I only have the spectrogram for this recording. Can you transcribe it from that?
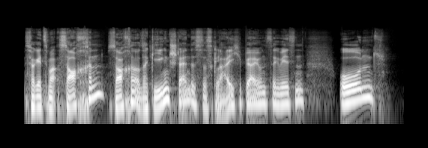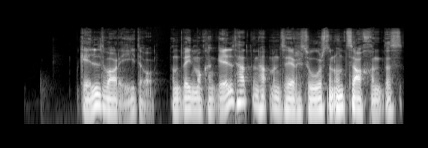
ich sage jetzt mal Sachen, Sachen oder Gegenstände, das ist das gleiche bei uns gewesen. Und Geld war eh da. Und wenn man kein Geld hat, dann hat man sehr Ressourcen und Sachen. Das,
